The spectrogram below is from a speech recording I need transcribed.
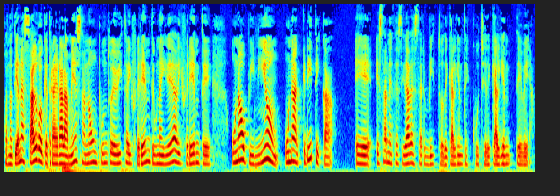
cuando tienes algo que traer a la mesa, ¿no? Un punto de vista diferente, una idea diferente, una opinión, una crítica, eh, esa necesidad de ser visto, de que alguien te escuche, de que alguien te vea.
